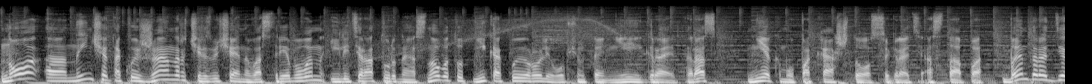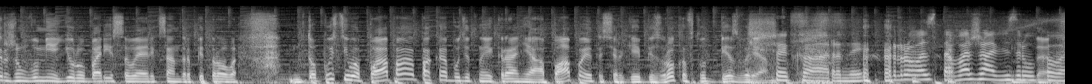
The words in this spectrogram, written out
Но э, нынче такой жанр чрезвычайно востребован, и литературная основа тут никакой роли, в общем-то, не играет. Раз некому пока что сыграть Остапа Бендера, держим в уме Юру Борисова и Александра Петрова, то пусть его папа пока будет на экране, а папа это Сергей Безруков, тут без вариантов. Шикарный. Просто обожаю Безрукова.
